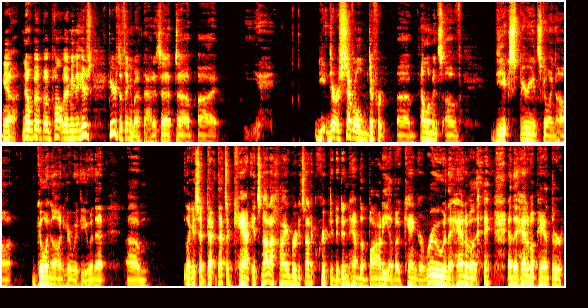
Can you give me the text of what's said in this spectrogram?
yeah, no, but but Paul, I mean, here's here's the thing about that is that uh, uh, y- there are several different uh, elements of the experience going on going on here with you, and that. Um, like I said, that that's a cat. It's not a hybrid. It's not a cryptid. It didn't have the body of a kangaroo and the head of a and the head of a panther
